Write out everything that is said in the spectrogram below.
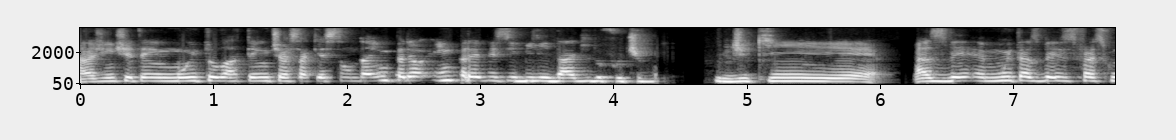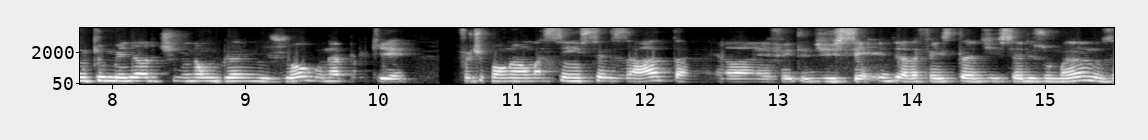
A gente tem muito latente essa questão da impre imprevisibilidade do futebol, de que ve muitas vezes faz com que o melhor time não ganhe o jogo, né? Porque futebol não é uma ciência exata, ela é feita de, ela é feita de seres humanos.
